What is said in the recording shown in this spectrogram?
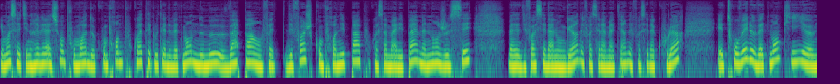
Et moi, ça a été une révélation pour moi de comprendre pourquoi tel ou tel vêtement ne me va pas, en fait. Des fois, je comprenais pas pourquoi ça m'allait pas, et maintenant, je sais, ben, des fois, c'est la longueur, des fois, c'est la matière, des fois, c'est la couleur. Et trouver le vêtement qui, euh,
